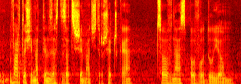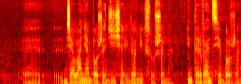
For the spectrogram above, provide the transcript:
Warto się nad tym zatrzymać troszeczkę, co w nas powodują e, działania Boże dzisiaj, gdy o nich słyszymy. Interwencje Boże,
